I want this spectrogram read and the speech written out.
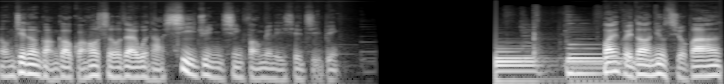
那我们这段广告广告时候再问他细菌性方面的一些疾病。欢迎回到 News 九八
